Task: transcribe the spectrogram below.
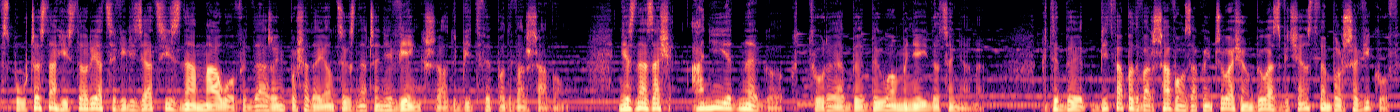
Współczesna historia cywilizacji zna mało wydarzeń posiadających znaczenie większe od bitwy pod Warszawą. Nie zna zaś ani jednego, które by było mniej doceniane. Gdyby bitwa pod Warszawą zakończyła się była zwycięstwem bolszewików,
